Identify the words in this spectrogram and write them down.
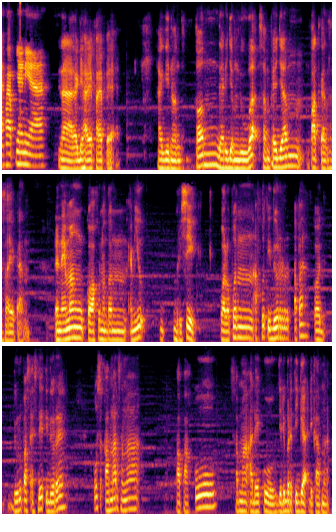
high five nya nih ya Nah, lagi high five ya. Lagi nonton dari jam 2 sampai jam 4 kan selesai kan. Dan emang kalau aku nonton MU berisik. Walaupun aku tidur apa kalau dulu pas SD tidurnya aku sekamar sama papaku sama adekku. Jadi bertiga di kamar.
